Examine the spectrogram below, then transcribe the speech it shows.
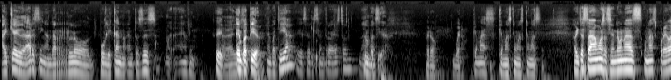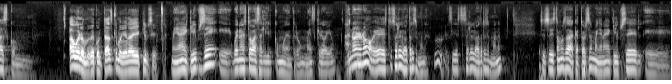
hay que ayudar sin andarlo publicando. Entonces, en fin. sí, Ay, empatía, Empatía es el centro de esto. nada más. empatía. Pero bueno, ¿qué más? ¿Qué más? ¿Qué más? ¿Qué más? Ahorita estábamos haciendo unas, unas pruebas con Ah, bueno, me contabas que mañana hay eclipse. Mañana Eclipse. eh, bueno, esto va a salir como dentro de un mes, creo yo. Ah, no, no, no. eh, esto sale la otra semana. Sí, esto sale la otra semana. Entonces hoy estamos a 14, mañana Eclipse eh,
